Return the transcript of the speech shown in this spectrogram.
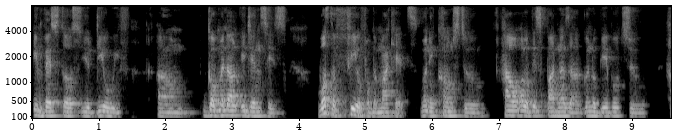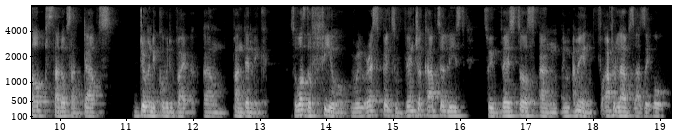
investors, you deal with um, governmental agencies. What's the feel from the market when it comes to how all of these partners are going to be able to help startups adapt during the COVID um, pandemic? So what's the feel with respect to venture capitalists, to investors, and I mean for AfriLabs as a whole?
